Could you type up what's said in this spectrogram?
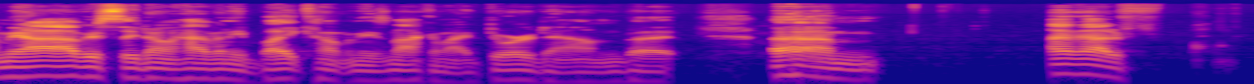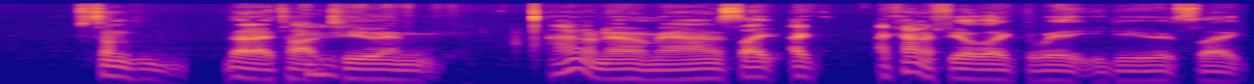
I mean, I obviously don't have any bike companies knocking my door down, but um, I've had f- some that I talked to, and I don't know, man. It's like I, I kind of feel like the way that you do. It's like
